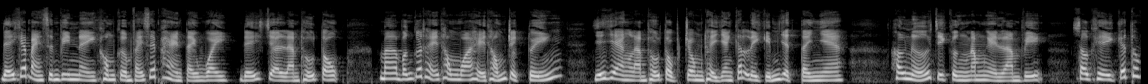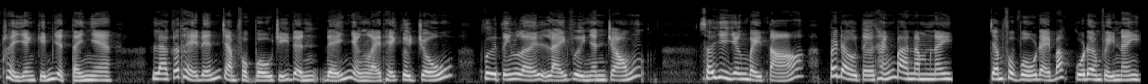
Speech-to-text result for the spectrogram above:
để các bạn sinh viên này không cần phải xếp hàng tại quầy để chờ làm thủ tục, mà vẫn có thể thông qua hệ thống trực tuyến, dễ dàng làm thủ tục trong thời gian cách ly kiểm dịch tại nhà. Hơn nữa, chỉ cần 5 ngày làm việc, sau khi kết thúc thời gian kiểm dịch tại nhà, là có thể đến trạm phục vụ chỉ định để nhận lại thẻ cư trú, vừa tiện lợi lại vừa nhanh chóng. Sở Di dân bày tỏ, bắt đầu từ tháng 3 năm nay, trạm phục vụ Đại Bắc của đơn vị này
